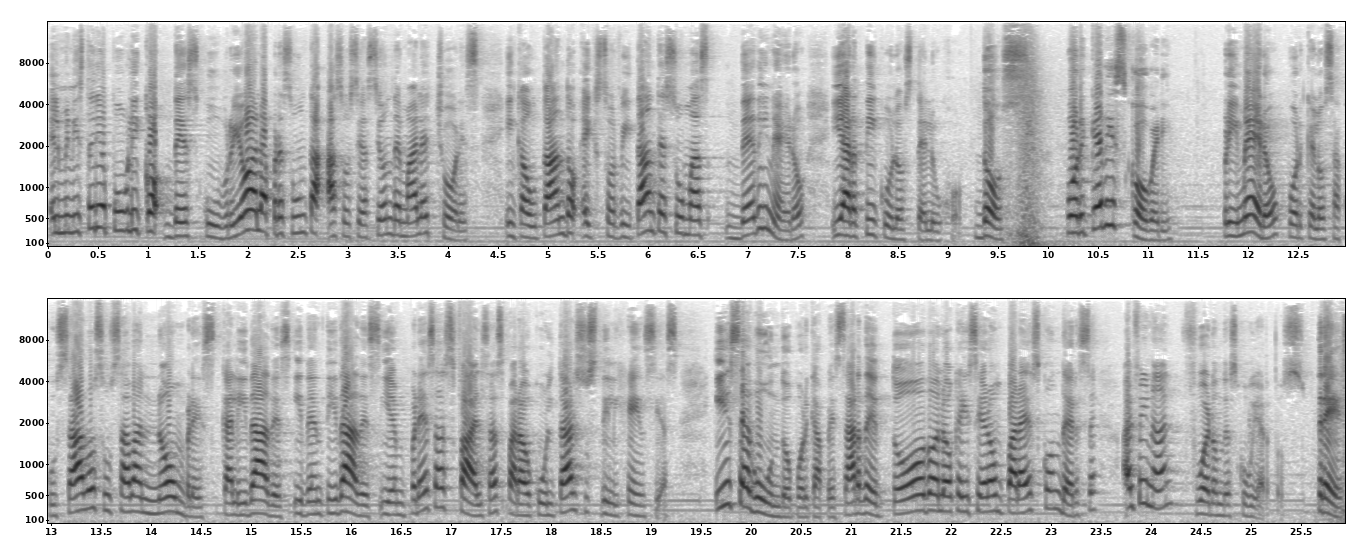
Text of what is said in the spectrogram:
el Ministerio Público descubrió a la presunta asociación de malhechores, incautando exorbitantes sumas de dinero y de lujo. 2. ¿Por qué Discovery? Primero, porque los acusados usaban nombres, calidades, identidades y empresas falsas para ocultar sus diligencias. Y segundo, porque a pesar de todo lo que hicieron para esconderse, al final fueron descubiertos. 3.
